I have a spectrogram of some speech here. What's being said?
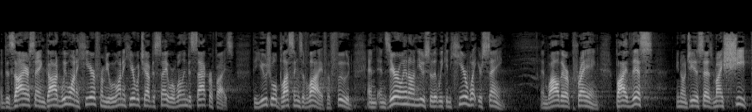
a desire saying, God, we want to hear from you. We want to hear what you have to say. We're willing to sacrifice the usual blessings of life, of food, and, and zero in on you so that we can hear what you're saying. And while they're praying, by this, you know, Jesus says, My sheep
